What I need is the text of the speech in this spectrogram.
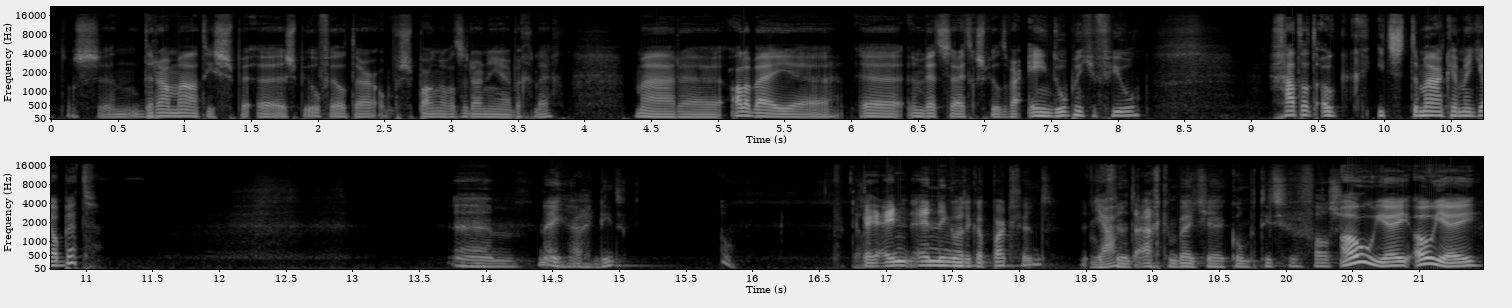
Het was een dramatisch spe speelveld daar op Spangen wat ze daar neer hebben gelegd. Maar uh, allebei uh, uh, een wedstrijd gespeeld waar één doelpuntje viel. Gaat dat ook iets te maken met jouw bed? Um, nee, eigenlijk niet. Kijk, één, één ding wat ik apart vind. Ik Ja? vind het eigenlijk een beetje competitievervalsing. Oh jee, oh jee.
